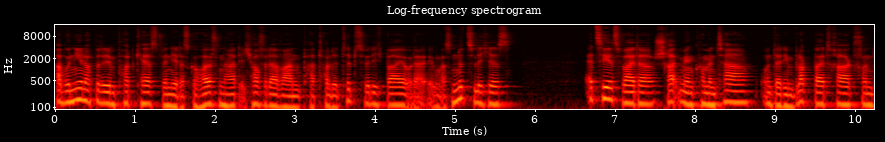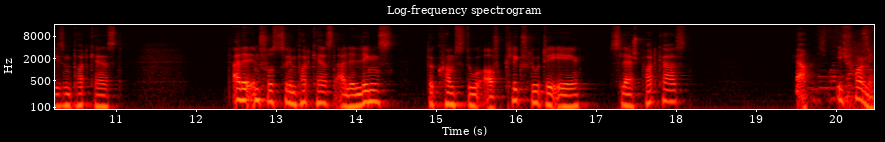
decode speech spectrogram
Abonnier doch bitte den Podcast, wenn dir das geholfen hat. Ich hoffe, da waren ein paar tolle Tipps für dich bei oder irgendwas Nützliches. Erzähl's weiter, schreib mir einen Kommentar unter dem Blogbeitrag von diesem Podcast. Alle Infos zu dem Podcast, alle Links bekommst du auf clickflut.de slash podcast. Ja, ich freue mich.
